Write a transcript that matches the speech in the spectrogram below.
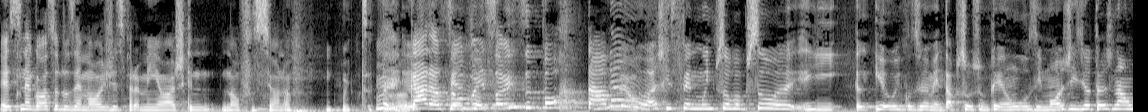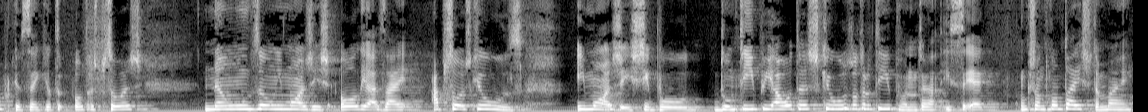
Esse negócio dos emojis, pra mim, eu acho que não funciona muito. Cara, eu sou, eu sou insuportável. Não, eu acho que isso depende muito de pessoa para pessoa. E eu, eu, inclusivamente, há pessoas com quem eu uso emojis e outras não, porque eu sei que outra- outras pessoas não usam emojis. Ou, aliás, há, há pessoas que eu uso emojis tipo de um tipo e há outras que eu uso outro tipo. Isso é uma questão de contexto também.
